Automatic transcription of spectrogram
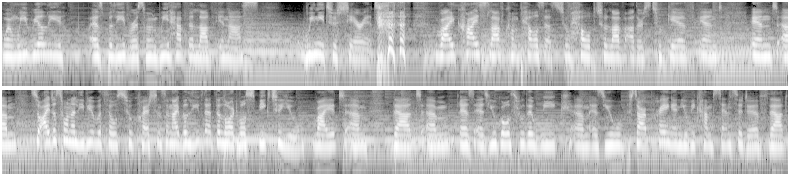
When we really, as believers, when we have the love in us, we need to share it, right? Christ's love compels us to help, to love others, to give. And and um, so I just want to leave you with those two questions. And I believe that the Lord will speak to you, right? Um, that um, as, as you go through the week, um, as you start praying and you become sensitive, that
